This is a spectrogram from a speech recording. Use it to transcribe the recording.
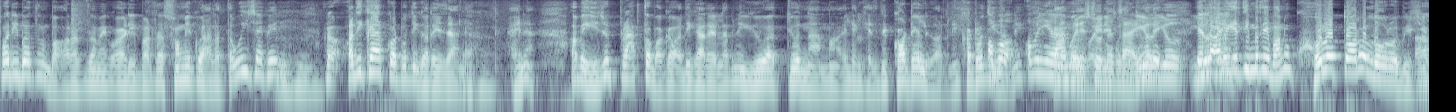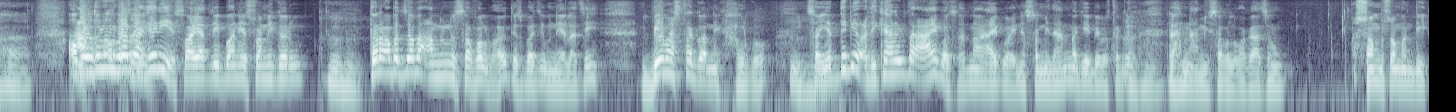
परिवर्तन भएर तपाईँको अगाडि बढ्दा श्रमिकको हालत त उही छ फेरि र अधिकार कटौती गर्दै जाने होइन? अब हिजो प्राप्त भएको अधिकारहरूलाई पनि युवा त्यो नाममा अहिले के भन्छ कटेल गर्ने कटौती गर्ने यसलाई अब यति मात्रै भनौँ खोलो तर लौरो बिर्स्यो आन्दोलन गर्दाखेरि सहयात्री बने श्रमिकहरू। तर अब जब आन्दोलन सफल भयो त्यसपछि उनीहरूलाई चाहिँ व्यवस्था गर्ने खालको छ। यद्यपि अधिकारहरू त आएको छ नआएको होइन संविधानमा केही व्यवस्था राख्न हामी सफल भएका छौँ। श्रम सम्बन्धी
